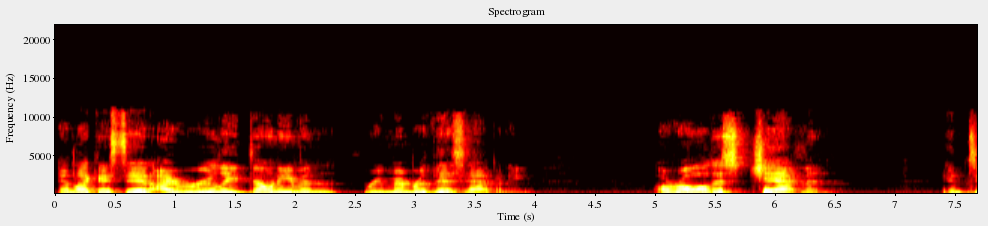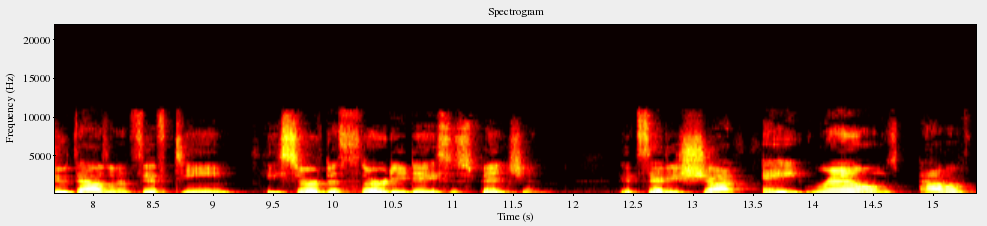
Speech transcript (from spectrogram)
And like I said, I really don't even remember this happening. Aroldis Chapman, in 2015, he served a 30 day suspension. It said he shot eight rounds out of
